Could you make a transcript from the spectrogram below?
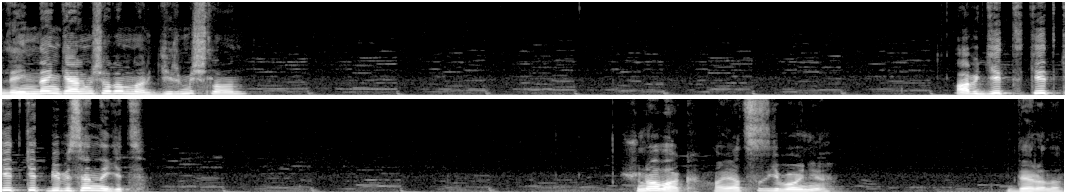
Lane'den gelmiş adamlar girmiş lan. Abi git git git git Bibi sen de git. Şuna bak hayatsız gibi oynuyor. Daryl'ı.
